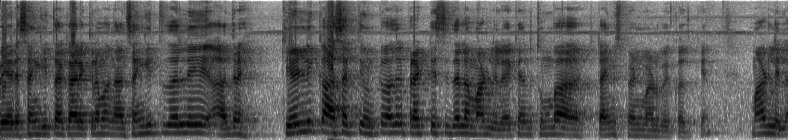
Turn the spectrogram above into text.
ಬೇರೆ ಸಂಗೀತ ಕಾರ್ಯಕ್ರಮ, ನಾನು ಸಂಗೀತದಲ್ಲಿ ಆದರೆ ಕೇಳಲಿಕ್ಕೆ ಆಸಕ್ತಿ ಉಂಟು, ಆದರೆ ಪ್ರಾಕ್ಟೀಸ್ ಇದೆಲ್ಲ ಮಾಡಲಿಲ್ಲ, ಯಾಕೆಂದರೆ ತುಂಬ ಟೈಮ್ ಸ್ಪೆಂಡ್ ಮಾಡಬೇಕು ಅದಕ್ಕೆ ಮಾಡಲಿಲ್ಲ,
